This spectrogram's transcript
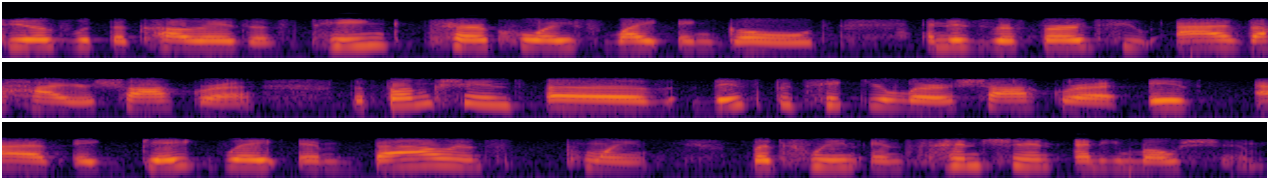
deals with the colors of pink, turquoise, white, and gold, and is referred to as the higher chakra. The functions of this particular chakra is as a gateway and balance point between intention and emotion.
